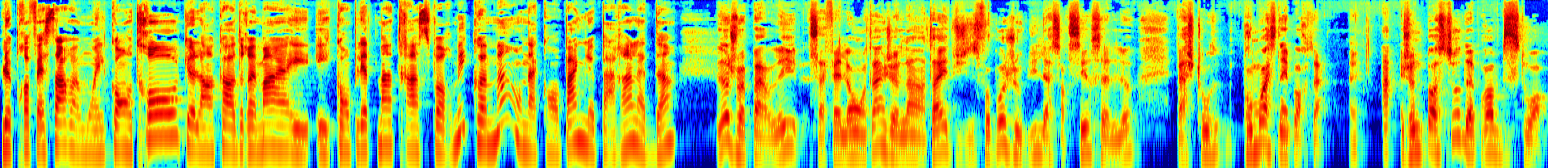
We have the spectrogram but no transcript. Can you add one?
le professeur a moins le contrôle, que l'encadrement est, est complètement transformé? Comment on accompagne le parent là-dedans? Là, je vais parler, ça fait longtemps que je l'ai en tête, puis je dis, il ne faut pas que j'oublie de la sortir, celle-là, parce que je trouve, pour moi, c'est important. Ouais. Ah, J'ai une posture de prof d'histoire.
